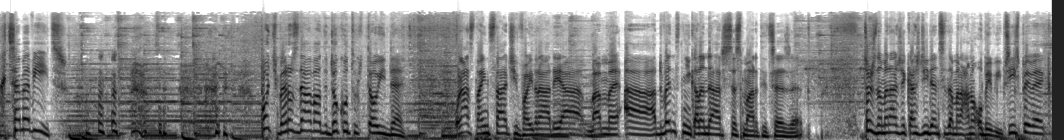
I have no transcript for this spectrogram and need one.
Chceme víc. Pojďme rozdávat, dokud to jde. U nás na Instači Fine Rádia máme adventní kalendář se Smarty.cz. Což znamená, že každý den se tam ráno objeví příspěvek,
